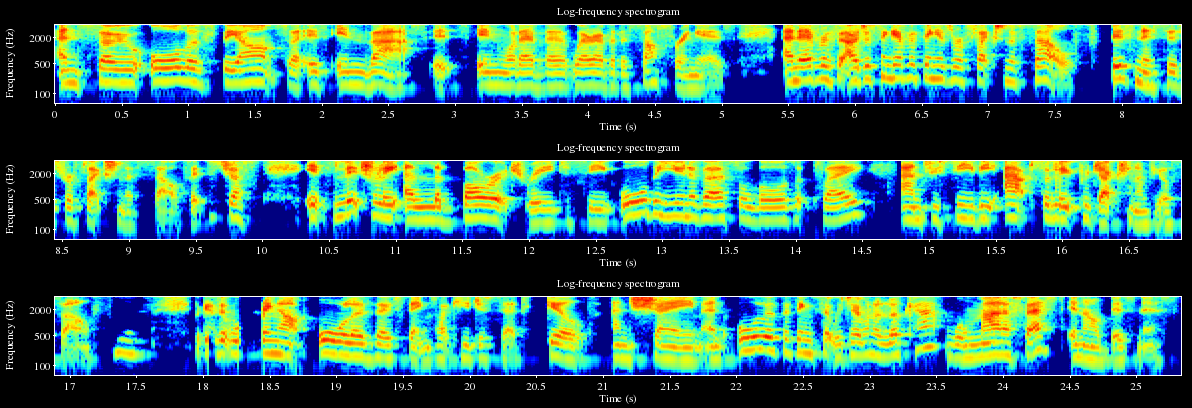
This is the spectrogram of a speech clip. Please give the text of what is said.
And so all of the answer is in that. It's in whatever, wherever the suffering is. And everything, I just think everything is a reflection of self. Business is reflection of self. It's just, it's literally a laboratory to see all the universal laws at play and to see the absolute projection of yourself yeah. because it will bring up all of those things like you just said guilt and shame and all of the things that we don't want to look at will manifest in our business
